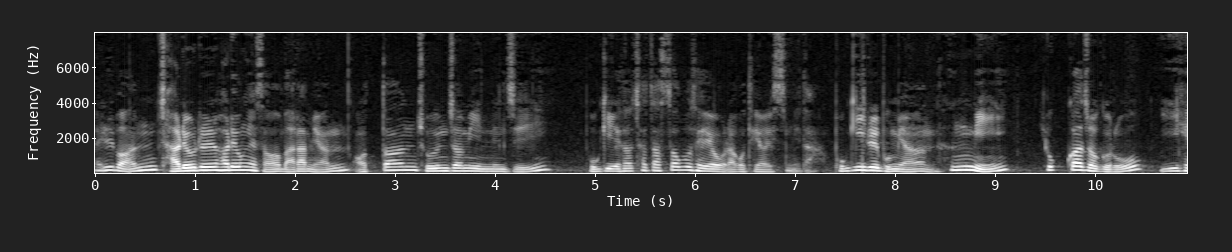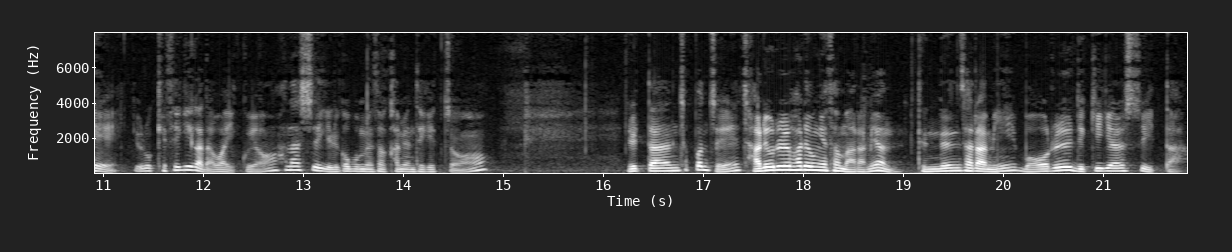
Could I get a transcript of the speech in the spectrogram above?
1번 자료를 활용해서 말하면 어떤 좋은 점이 있는지 보기에서 찾아 써보세요 라고 되어 있습니다. 보기를 보면 흥미, 효과적으로, 이해 이렇게 세 개가 나와 있고요. 하나씩 읽어보면서 가면 되겠죠. 일단 첫 번째 자료를 활용해서 말하면 듣는 사람이 뭐를 느끼게 할 수 있다.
